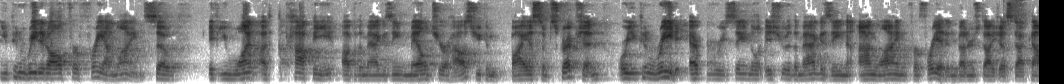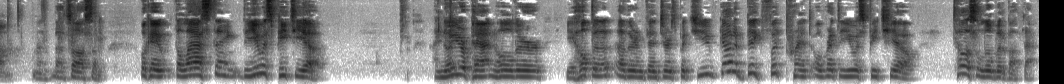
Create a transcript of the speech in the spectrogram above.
you can read it all for free online. So if you want a copy of the magazine mailed to your house, you can buy a subscription, or you can read every single issue of the magazine online for free at inventorsdigest.com. That's awesome. Okay, the last thing the USPTO. I know you're a patent holder, you help other inventors, but you've got a big footprint over at the USPTO. Tell us a little bit about that.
